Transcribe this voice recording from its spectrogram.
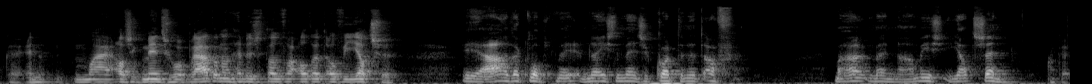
Oké. En, maar als ik mensen hoor praten, dan hebben ze het over, altijd over jatsen. Ja, dat klopt. De meeste mensen korten het af. Maar mijn naam is Yat Sen. Oké.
